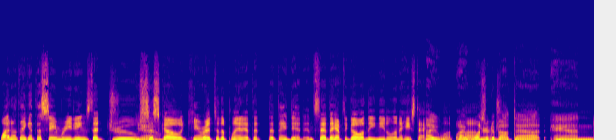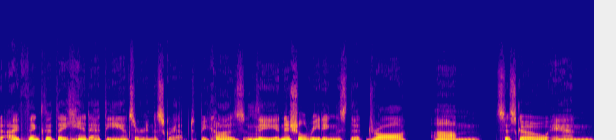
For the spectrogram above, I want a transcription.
why don't they get the same readings that drew Yeah. Sisko and Kira to the planet that, that they did? Instead, they have to go on the needle in a haystack. I uh, I wondered search. about that, and I think that they hint at the answer in the script because Mhm. the initial readings that draw um, Sisko and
